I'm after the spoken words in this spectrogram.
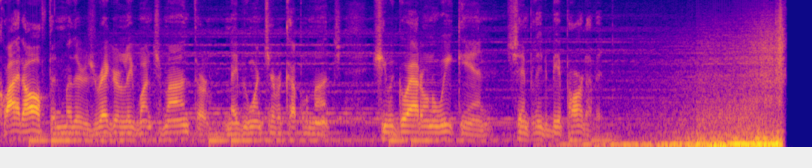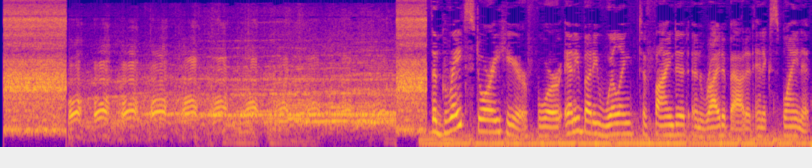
quite often, whether it was regularly once a month or maybe once every couple of months. She would go out on a weekend simply to be a part of it. The great story here for anybody willing to find it and write about it and explain it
